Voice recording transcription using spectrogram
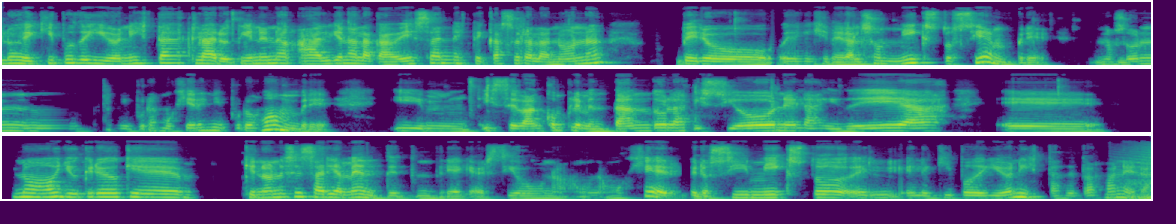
los equipos de guionistas, claro, tienen a alguien a la cabeza, en este caso era la nona, pero en general son mixtos siempre no son ni puras mujeres ni puros hombres, y, mm, se van complementando las visiones, las ideas. Eh, no, yo creo que, no necesariamente tendría que haber sido una, mujer, pero sí mixto el, equipo de guionistas, de todas maneras.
